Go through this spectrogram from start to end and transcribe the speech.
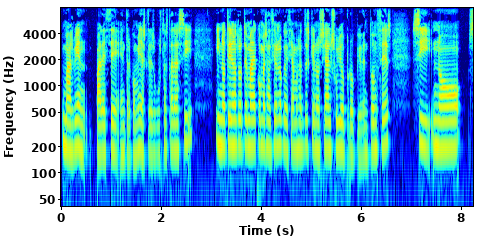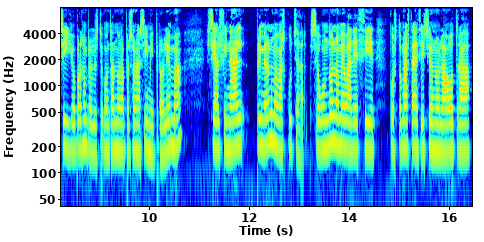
Más bien, parece, entre comillas, que les gusta estar así y no tienen otro tema de conversación, lo que decíamos antes, que no sea el suyo propio. Entonces, si no, si yo, por ejemplo, le estoy contando a una persona así mi problema, si al final primero no me va a escuchar, segundo no me va a decir pues toma esta decisión o la otra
